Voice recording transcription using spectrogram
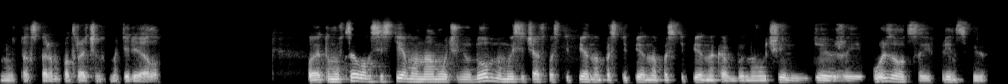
ну, так скажем, потраченных материалов. Поэтому в целом система нам очень удобна. Мы сейчас постепенно, постепенно, постепенно как бы научили людей уже ей пользоваться. И, в принципе,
